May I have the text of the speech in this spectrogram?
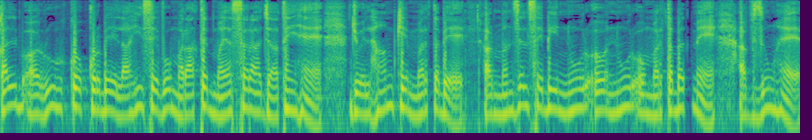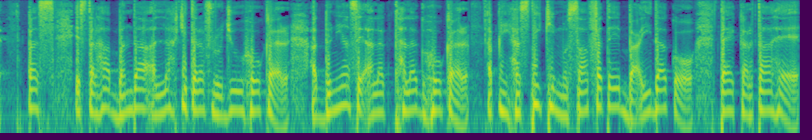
قلب اور روح کو قرب الہی سے وہ مراتب میسر آ جاتے ہیں جو الہام کے مرتبے اور منزل سے بھی نور و نور و مرتبت میں افزوں ہے بس اس طرح بندہ اللہ کی طرف رجوع ہو کر دنیا سے الگ تھلگ ہو کر اپنی ہستی کی مسافت بعیدہ کو طے کرتا ہے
